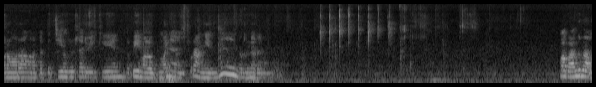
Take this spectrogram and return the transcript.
orang-orang rakyat kecil susah dibikin tapi malah hukumannya dikurangin. Eh nggak benar emang. Oh, apalagi bang?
